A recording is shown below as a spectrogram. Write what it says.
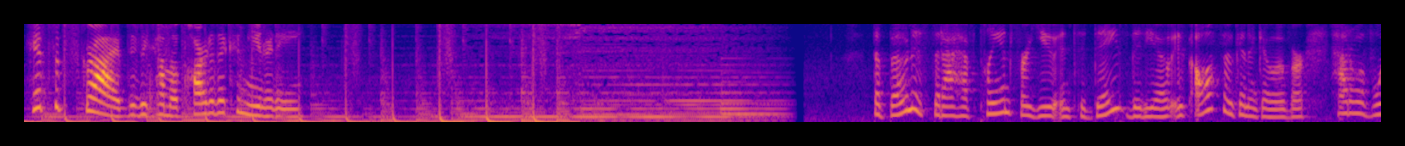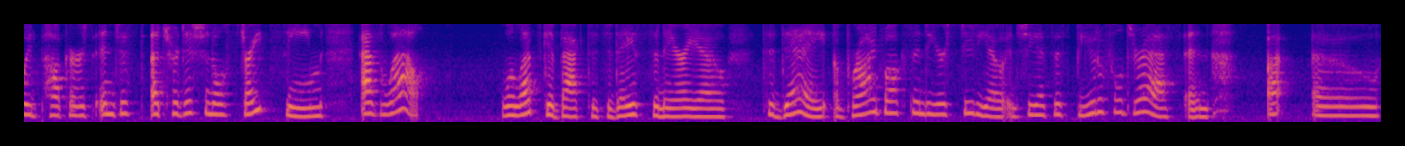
Hit subscribe to become a part of the community. The bonus that I have planned for you in today's video is also going to go over how to avoid puckers in just a traditional straight seam as well. Well, let's get back to today's scenario. Today, a bride walks into your studio and she has this beautiful dress and uh-oh,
